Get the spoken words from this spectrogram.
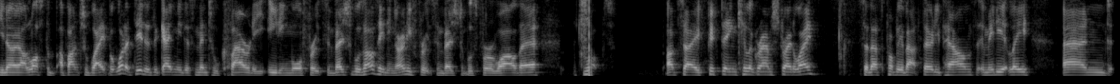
you know, I lost a, bunch of weight, but what it did is it gave me this mental clarity eating more fruits and vegetables. I was eating only fruits and vegetables for a while there. Dropped, I'd say 15 kilograms straight away. So that's probably about 30 pounds immediately and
